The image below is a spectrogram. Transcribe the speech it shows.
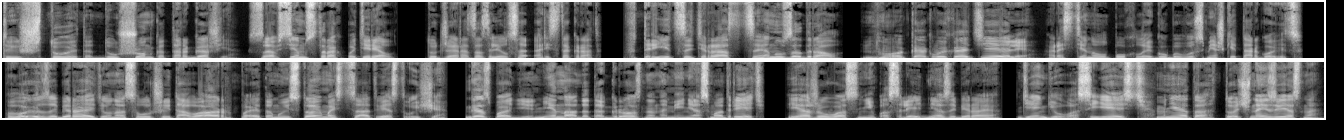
«Ты что это, душонка торгашья? Совсем страх потерял!» Тут же разозлился аристократ. «В тридцать раз цену задрал? «Ну а как вы хотели?» – растянул пухлые губы в усмешке торговец. «Вы забираете у нас лучший товар, поэтому и стоимость соответствующая. Господи, не надо так грозно на меня смотреть. Я же у вас не последняя забираю. Деньги у вас есть, мне это точно известно.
